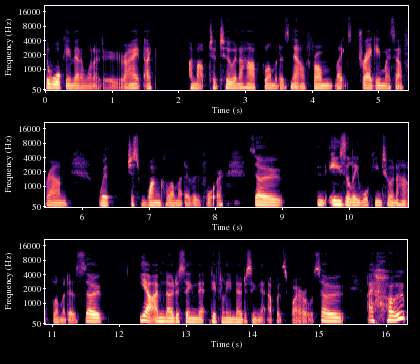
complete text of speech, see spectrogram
the walking that I want to do, right? I I'm up to two and a half kilometers now from like dragging myself around with just one kilometer before. So easily walking two and a half kilometers. So yeah, I'm noticing that, definitely noticing that upward spiral. So I hope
